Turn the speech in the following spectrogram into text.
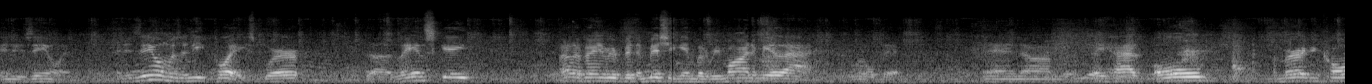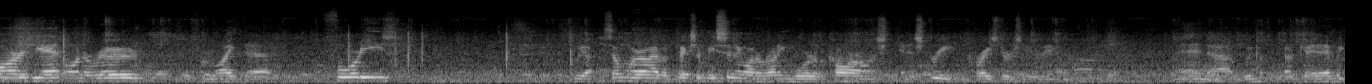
in New Zealand. And New Zealand was a neat place where the landscape. I don't know if any of you have been to Michigan, but it reminded me of that a little bit. And um, they had old American cars yet on the road from like the 40s. We, somewhere I have a picture of me sitting on a running board of a car on a, in a street in Christchurch, New Zealand. And uh, we, okay, then we,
